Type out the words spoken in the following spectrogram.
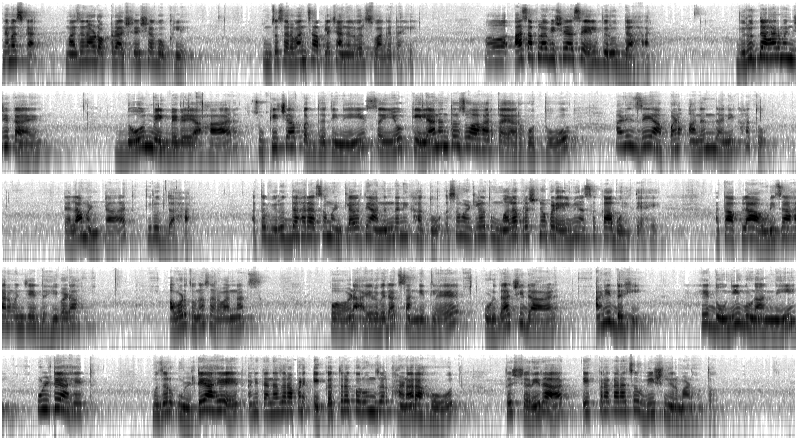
नमस्कार माझं नाव डॉक्टर आश्लेषा गोखले. तुमचं सर्वांचं आपल्या चॅनलवर स्वागत आहे. आज आपला विषय असेल विरुद्ध आहार. विरुद्ध आहार म्हणजे काय? दोन वेगवेगळे आहार चुकीच्या पद्धतीने संयोग केल्यानंतर जो आहार तयार होतो आणि जे आपण आनंदाने खातो. त्याला म्हणतात विरुद्ध आहार. आता विरुद्ध आहार असं म्हटल्यावरती आनंदाने खातो असं म्हटल्यावर तुम्हाला प्रश्न पडेल मी असं का बोलते आहे? आता आपला आवडीचा आहार म्हणजे दहीवडा. आवडतो ना सर्वांनाच. पण आयुर्वेदात सांगितलं आहे उडदाची डाळ आणि दही हे दोन्ही गुणांनी उलटे आहेत. मग जर उलटे आहेत आणि त्यांना जर आपण एकत्र करून जर खाणार आहोत तर शरीरात एक प्रकाराचं विष निर्माण होतं.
